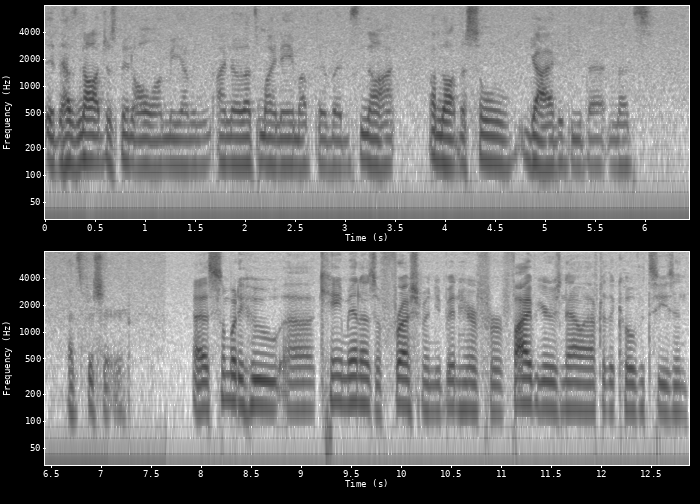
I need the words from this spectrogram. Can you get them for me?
it has not just been all on me. I mean, I know that's my name up there, but it's not. I'm not the sole guy to do that, and that's that's for sure. As somebody who uh, came in as a freshman, you've been here for five years now after the COVID season.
